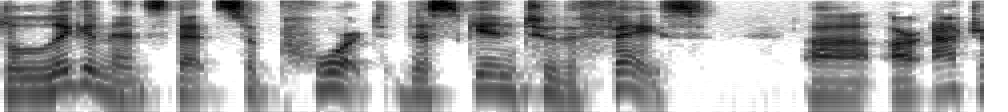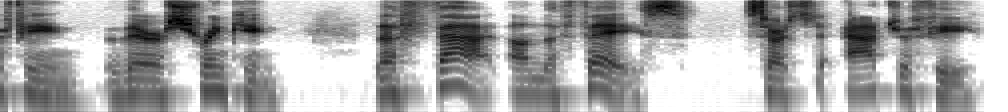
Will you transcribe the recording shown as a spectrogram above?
The ligaments that support the skin to the face uh, are atrophying, they're shrinking the fat on the face starts to atrophy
